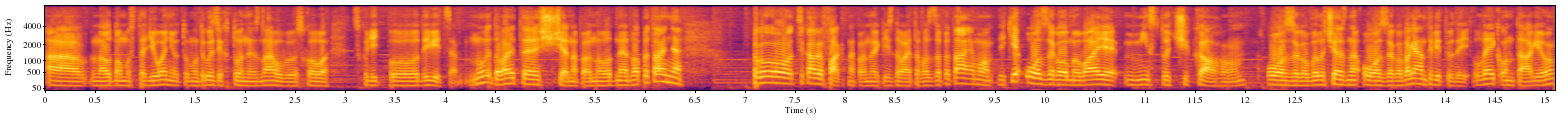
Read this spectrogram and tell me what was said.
а, на одному стадіоні. Тому, друзі, хто не знав, обов'язково сходіть, подивіться. Ну і давайте ще, напевно, одне-два питання. Про цікавий факт, напевно, якийсь давайте вас запитаємо. Яке озеро омиває місто Чикаго? Озеро, величезне озеро. Варіанти відповідей: Лейк Онтаріо,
